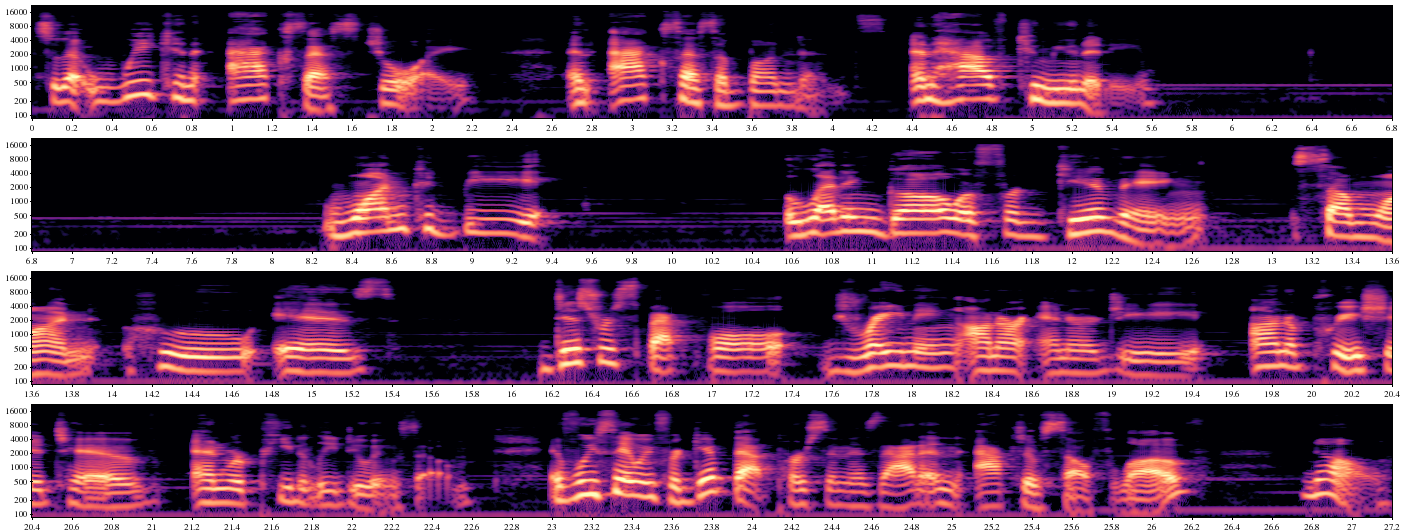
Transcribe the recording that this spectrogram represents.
so that we can access joy and access abundance and have community. One could be letting go or forgiving someone who is disrespectful, draining on our energy, unappreciative, and repeatedly doing so. If we say we forgive that person, is that an act of self love? No.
